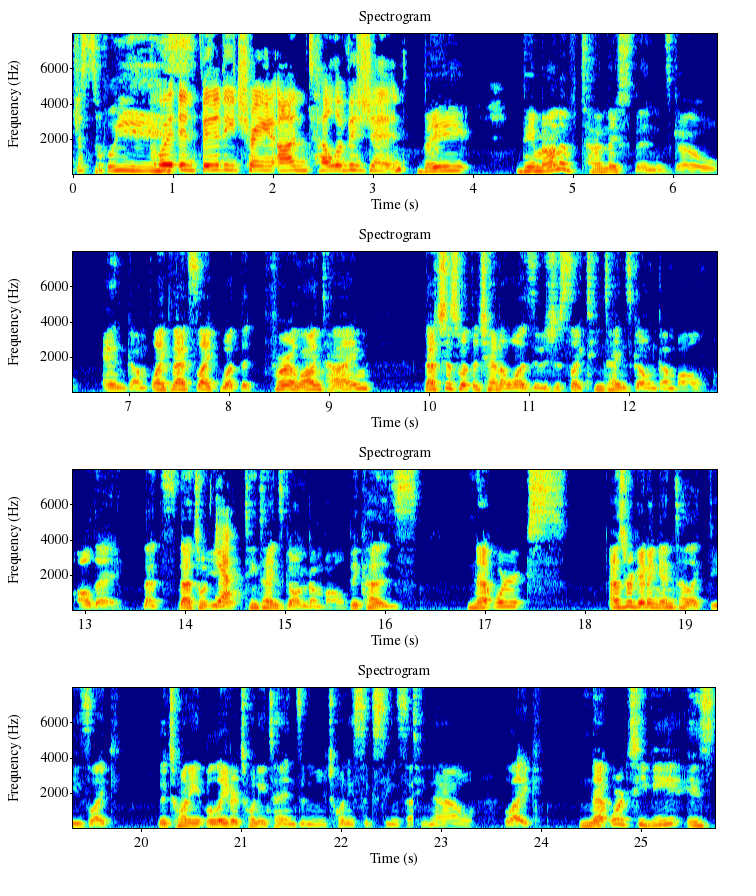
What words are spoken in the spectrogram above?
just Please. put infinity train on television? They the amount of time they spend is go and gum like that's like what the for a long time that's just what the channel was. It was just like teen titans go and gumball all day. That's that's what you Yeah. get. Teen titans go and gumball because networks as we're getting into like these like the 20 the later 2010s and your 2016 17 now like network tv is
